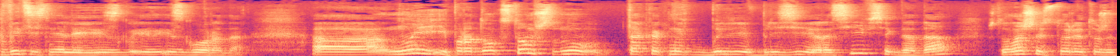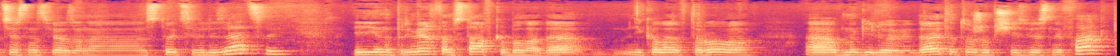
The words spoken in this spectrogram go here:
вытеснили из, из города. А, ну и, и парадокс в том, что, ну, так как мы были вблизи России всегда, да, что наша история тоже тесно связана с той цивилизацией. И, например, там ставка была, да, Николая II а, в Могилеве, да, это тоже общеизвестный факт.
